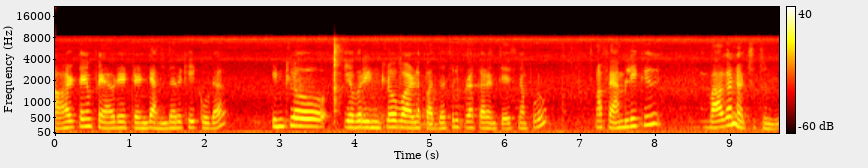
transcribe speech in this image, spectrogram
ఆల్ టైమ్ ఫేవరెట్ అండి అందరికీ కూడా. ఇంట్లో ఎవరి ఇంట్లో వాళ్ళ పద్ధతుల ప్రకారం చేసినప్పుడు ఆ ఫ్యామిలీకి బాగా నచ్చుతుంది.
